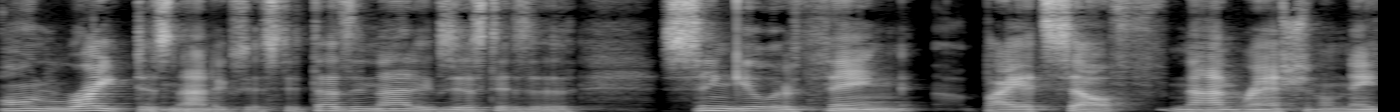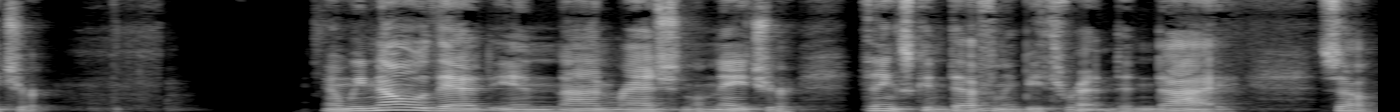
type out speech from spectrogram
own right does not exist. It does not exist as a singular thing by itself, non rational nature. And we know that in non rational nature, things can definitely be threatened and die. So,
